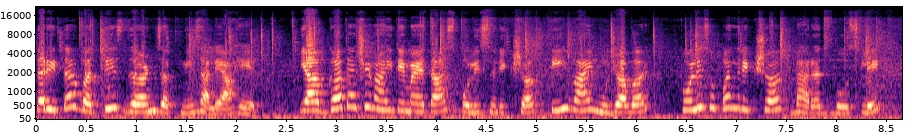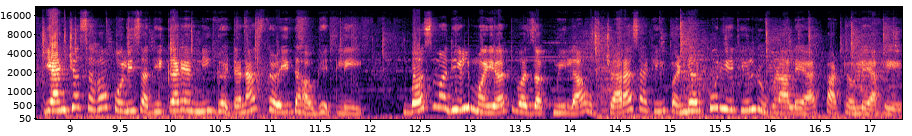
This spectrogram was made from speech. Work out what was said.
तर इतर बत्तीस जण जखमी झाले आहेत. या अपघाताची माहिती मिळताच पोलीस निरीक्षक टी वाय मुजावर पोलीस उपनिरीक्षक भारत भोसले यांच्यासह पोलीस अधिकाऱ्यांनी घटनास्थळी धाव घेतली. बसमधील मयत व जखमीला उपचारासाठी पंढरपूर येथील रुग्णालयात पाठवले आहे.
